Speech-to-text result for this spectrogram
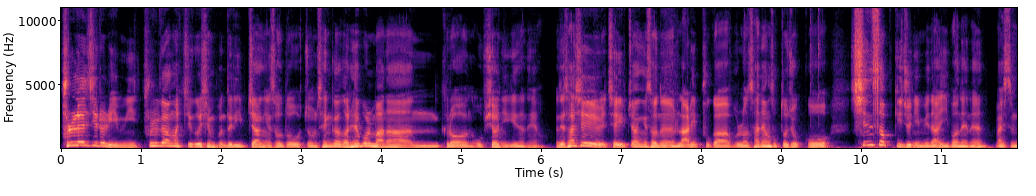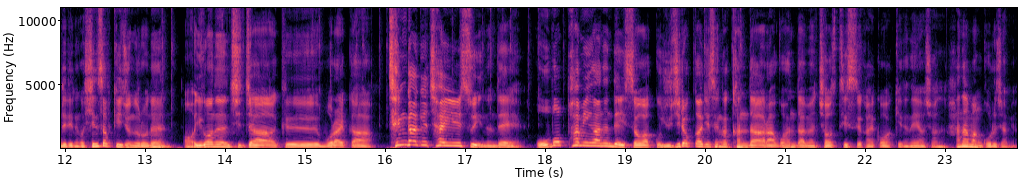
플래지를 이미 풀강을 찍으신 분들 입장에서도 좀 생각을 해볼 만한 그런 옵션이기는 해요. 근데 사실 제 입장에서는 라리프가 물론 사냥 속도 좋고 신섭 기준입니다. 이번에는 말씀드리는 거 신섭 기준으로는 어 이거는 진짜 그 뭐랄까 생각의 차이일 수 있는데 오버 파밍 하는 데 있어 갖고 유지력까지 생각한다라고 한다면 저스티스 갈 것 같기는 해요. 저는 하나만 고르자면.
